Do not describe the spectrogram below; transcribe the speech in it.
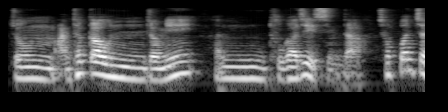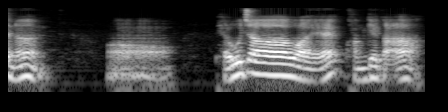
좀 안타까운 점이 한 두 가지 있습니다. 첫 번째는 어, 배우자와의 관계가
